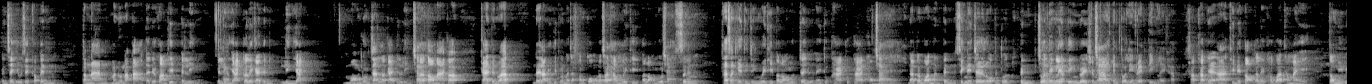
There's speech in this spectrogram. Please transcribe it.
เป็นไซอิ๋วเสร็จก็เป็นตำนานมนุษย์หมาป่า แต่ด้วยความที่เป็นลิง เป็นลิงยักษ์ก็เลยกลายเป็นลิงยักษ์มองดวงจันทร์แล้วกลายเป็นลิงใช่แล้วต่อมาก็กลายเป็นว่าได้รับอิทธิพลมาจากฮ่องกงแล้วก็ใช่ทำเวทีประลองยุทธใช่ซึ่งถ้าสังเกตจริงๆ เวทีประลองยุทธจะอยู่ในทุกภาคทุกภาคของใช่ดราก้อนบอลเหมือนเป็น signature หรือว่าเป็นตัวเป็นตัวเลี้ยงเรตติ้งด้วยใช่ไหมครับใช่เป็นตัวเลี้ยงเรตติ้งเลยครับ ครับครับเนี่ยอ่าทีนี้ต่อกันเลยครับว่าทำไมต้องมีเว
